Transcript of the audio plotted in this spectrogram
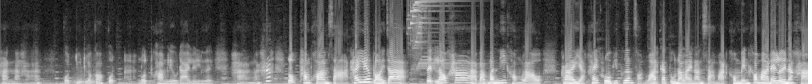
ทันนะคะ กดหยุดแล้วก็กด ลดความเร็วได้เรื่อยๆ หางนะคะ ลบทำความสะอาดให้เรียบร้อยจ้า เสร็จแล้วค่ะบักบันนี่ของเรา ใครอยากให้ครูพี่เพื่อนสอนวาดการ์ตูนอะไรนั้นสามารถคอมเมนต์เข้ามาได้เลยนะคะ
